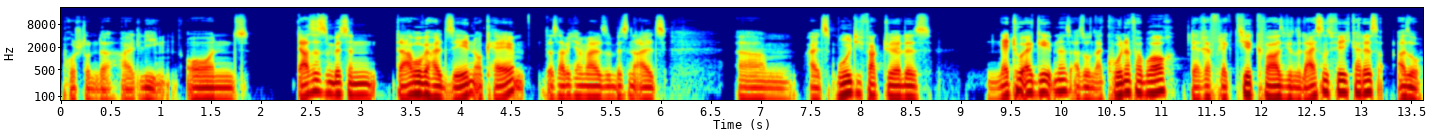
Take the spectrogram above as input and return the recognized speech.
pro Stunde halt liegen. Und das ist ein bisschen da, wo wir halt sehen, okay, das habe ich ja mal so ein bisschen als, ähm, als multifaktuelles Nettoergebnis, also unser Kohlenverbrauch, der reflektiert quasi, wie unsere Leistungsfähigkeit ist, also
